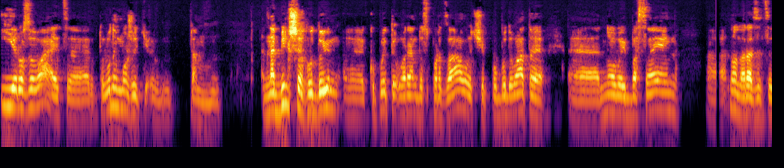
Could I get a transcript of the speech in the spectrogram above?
і розвиваються. Тобто вони можуть е, там на більше годин купити оренду спортзалу чи побудувати новий басейн. Ну наразі це,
